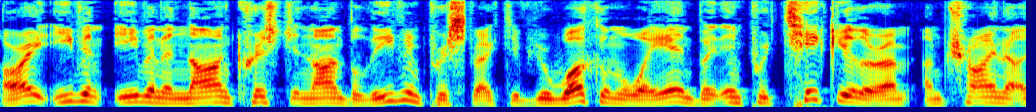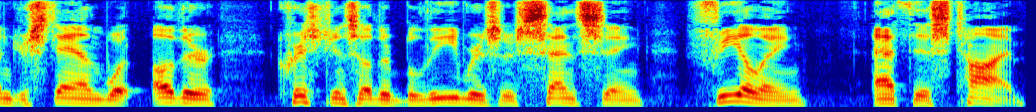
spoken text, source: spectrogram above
all right, even even a non-Christian, non-believing perspective, you're welcome to weigh in. But in particular, I'm I'm trying to understand what other Christians, other believers are sensing, feeling at this time.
